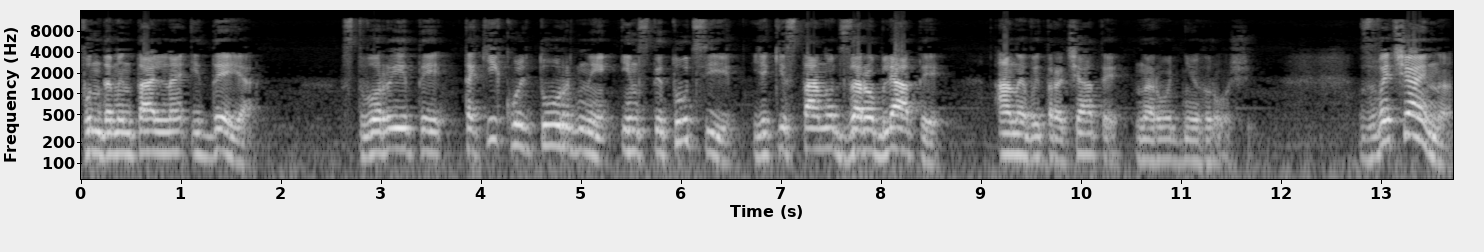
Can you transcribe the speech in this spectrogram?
фундаментальна ідея створити такі культурні інституції, які стануть заробляти, а не витрачати народні гроші. Звичайно,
